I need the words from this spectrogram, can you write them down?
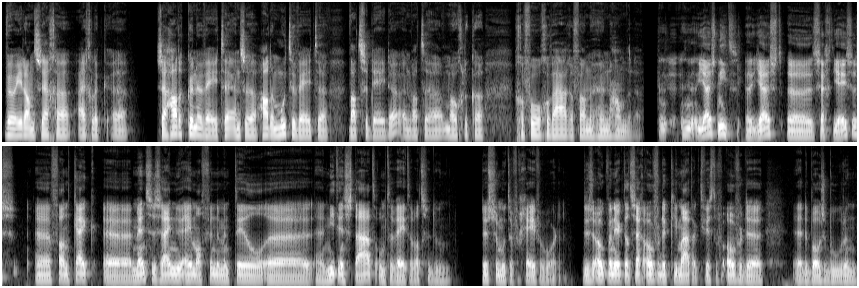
wil je dan zeggen eigenlijk. Uh, ze hadden kunnen weten en ze hadden moeten weten wat ze deden en wat de mogelijke gevolgen waren van hun handelen. Juist niet. Uh, juist uh, zegt Jezus uh, van kijk, mensen zijn nu eenmaal fundamenteel niet in staat om te weten wat ze doen. Dus ze moeten vergeven worden. Dus ook wanneer ik dat zeg over de klimaatactivisten of over de, de boze boeren,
